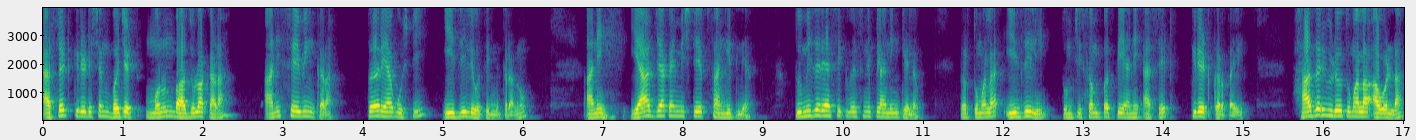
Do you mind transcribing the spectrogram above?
ॲसेट क्रिएटेशन बजेट म्हणून बाजूला काढा आणि सेव्हिंग करा. तर ह्या गोष्टी इझिली होतील मित्रांनो. आणि या ज्या काही मी स्टेप सांगितल्या तुम्ही जर या सिक्वेन्सने प्लॅनिंग केलं तर तुम्हाला इझिली तुमची संपत्ती आणि ॲसेट क्रिएट करता येईल. हा जर व्हिडिओ तुम्हाला आवडला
